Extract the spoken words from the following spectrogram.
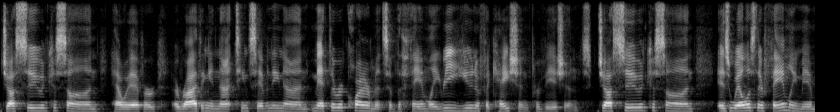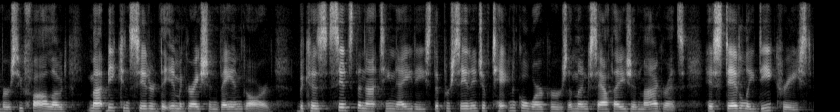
Jasu and Kassan, however, arriving in 1979, met the requirements of the family reunification provisions. Jasu and Kassan, as well as their family members who followed, might be considered the immigration vanguard because since the 1980s, the percentage of technical workers among South Asian migrants has steadily decreased,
